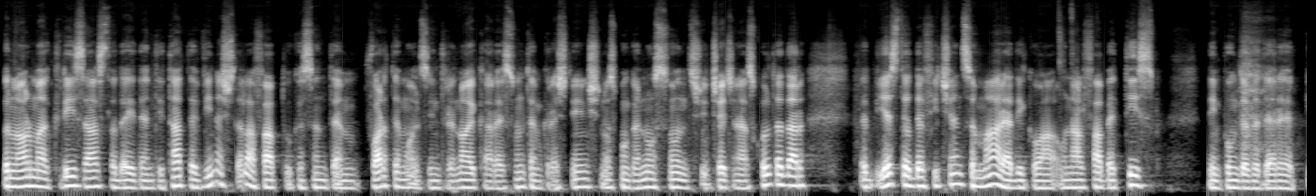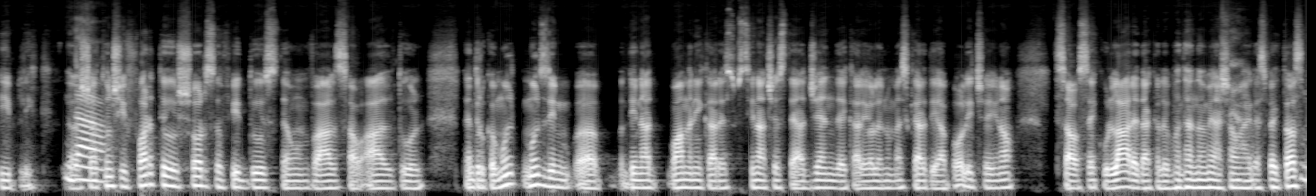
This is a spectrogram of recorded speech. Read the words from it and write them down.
până la urmă, criza asta de identitate vine și de la faptul că suntem foarte mulți dintre noi care suntem creștini și nu spun că nu sunt și cei ce ne ascultă, dar este o deficiență mare, adică un alfabetism din punct de vedere biblic. Da. Și atunci e foarte ușor să fii dus de un val sau altul, pentru că mul, mulți din, uh, din oamenii care susțin aceste agende, care eu le numesc chiar diabolice, you know, sau seculare, dacă le putem numi așa mai respectos,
